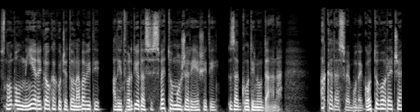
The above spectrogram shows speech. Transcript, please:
Snowball nije rekao kako će to nabaviti, ali je tvrdio da se sve to može riješiti za godinu dana. A kada sve bude gotovo, reče,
